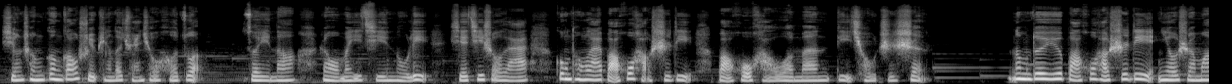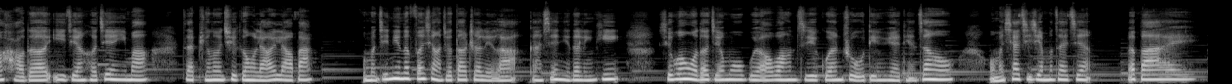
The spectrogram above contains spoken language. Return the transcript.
形成更高水平的全球合作。所以呢，让我们一起努力，携起手来，共同来保护好湿地，保护好我们地球之肾。那么对于保护好湿地，你有什么好的意见和建议吗？在评论区跟我聊一聊吧。我们今天的分享就到这里啦，感谢你的聆听。喜欢我的节目，不要忘记关注、订阅、点赞哦。我们下期节目再见，拜拜。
